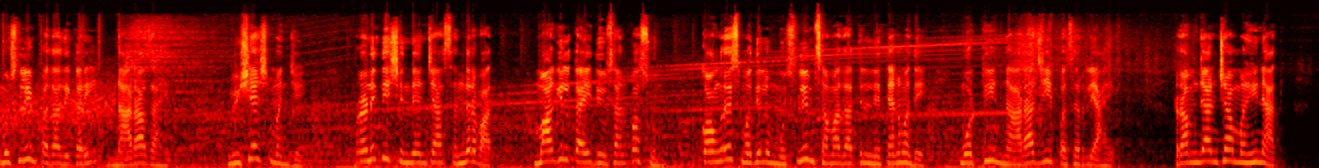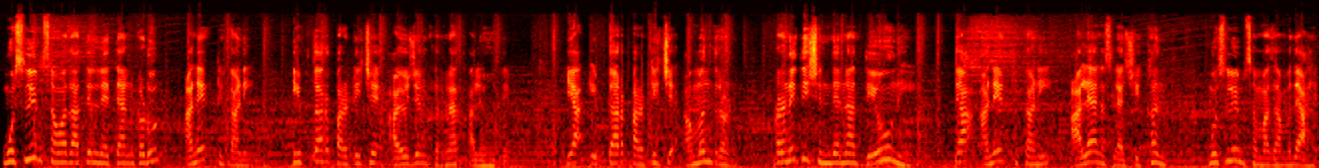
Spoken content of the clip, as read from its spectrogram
मुस्लिम पदाधिकारी नाराज आहेत. विशेष म्हणजे प्रणिती शिंदेंच्या संदर्भात मागील काही दिवसांपासून काँग्रेसमधील मुस्लिम समाजातील नेत्यांमध्ये मोठी नाराजी पसरली आहे. रमजानच्या महिन्यात मुस्लिम समाजातील नेत्यांकडून अनेक ठिकाणी इफ्तार पार्टीचे आयोजन करण्यात आले होते. या इफ्तार पार्टीचे आमंत्रण प्रणिती शिंदेंना देऊनही त्या अनेक ठिकाणी आल्या नसल्याची खंत मुस्लिम समाजामध्ये आहे.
